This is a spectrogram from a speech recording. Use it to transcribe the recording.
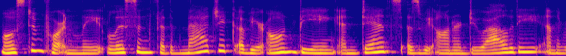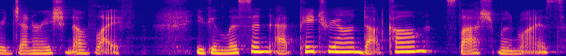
Most importantly, listen for the magic of your own being and dance as we honor duality and the regeneration of life. You can listen at patreon.com slash moonwise.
